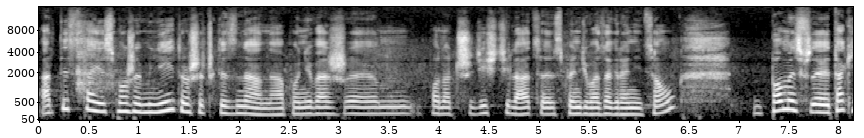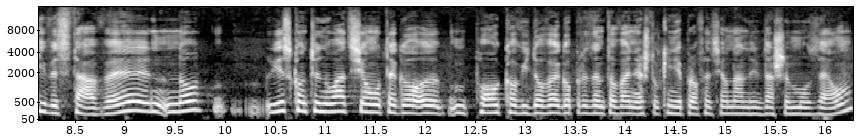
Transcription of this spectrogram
Artystka jest może mniej troszeczkę znana, ponieważ ponad 30 lat spędziła za granicą. Pomysł e, takiej wystawy no, jest kontynuacją tego e, po-covidowego prezentowania sztuki nieprofesjonalnej w naszym muzeum.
